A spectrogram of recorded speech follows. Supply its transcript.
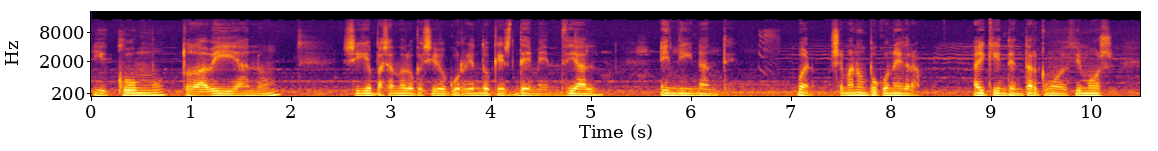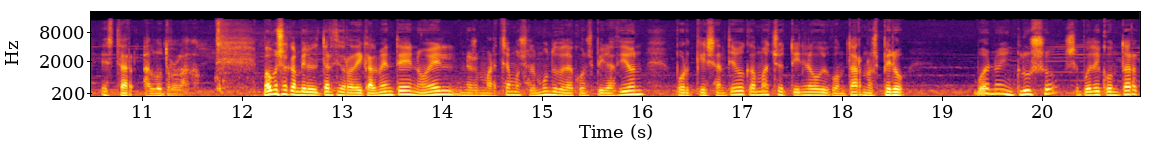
y cómo todavía, ¿no? Sigue pasando lo que sigue ocurriendo, que es demencial e indignante. Bueno, semana un poco negra. Hay que intentar, como decimos, estar al otro lado. Vamos a cambiar el tercio radicalmente, Noel, nos marchamos al mundo de la conspiración porque Santiago Camacho tiene algo que contarnos, pero bueno, incluso se puede contar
